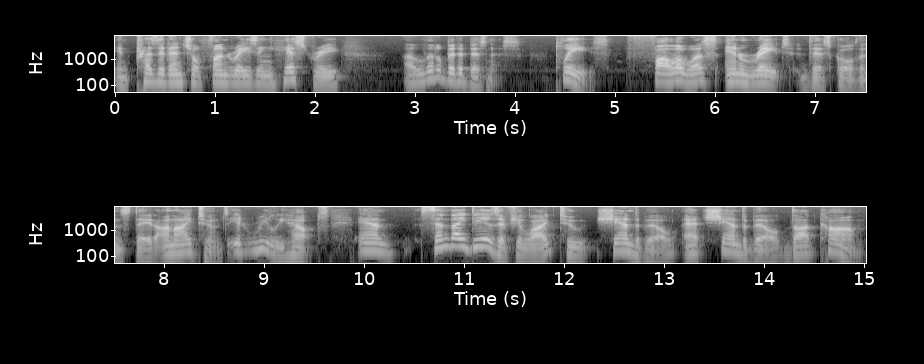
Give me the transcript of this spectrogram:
in presidential fundraising history, a little bit of business. Please follow us and rate this Golden State on iTunes. It really helps. And send ideas if you like to Shandobil at shandobil.com.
